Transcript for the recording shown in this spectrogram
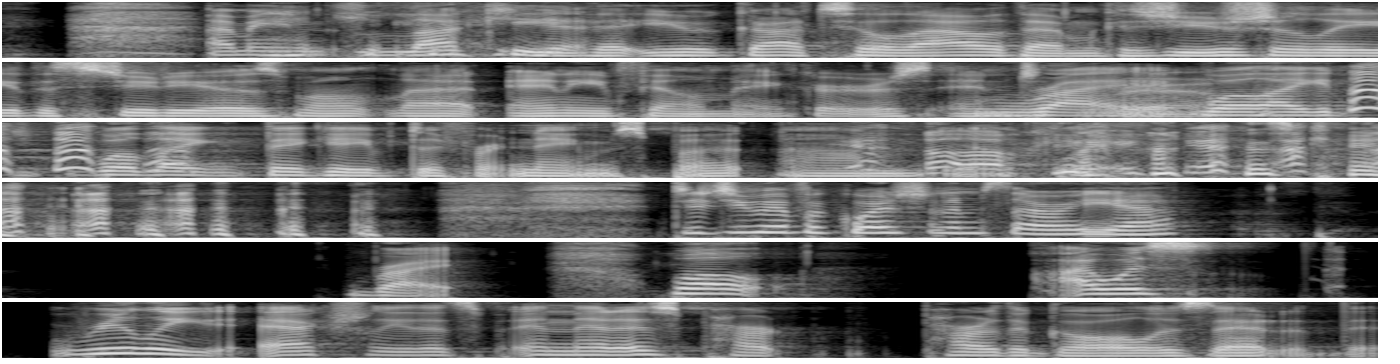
I mean, lucky Yeah. that you got to allow them because usually the studios won't let any filmmakers into the right. Well, I well, like they gave different names, but um, yeah. okay. Did you have a question? I'm sorry. Yeah. right. Well, I was really actually that's and that is part part of the goal is that the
